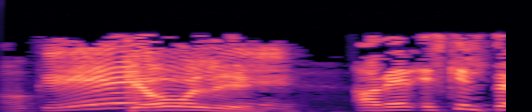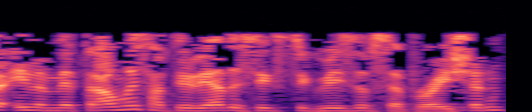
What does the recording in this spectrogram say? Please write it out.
Ok. ¡Qué ole! A ver, es que el tra- y me trauma esa teoría de Six Degrees of Separation.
